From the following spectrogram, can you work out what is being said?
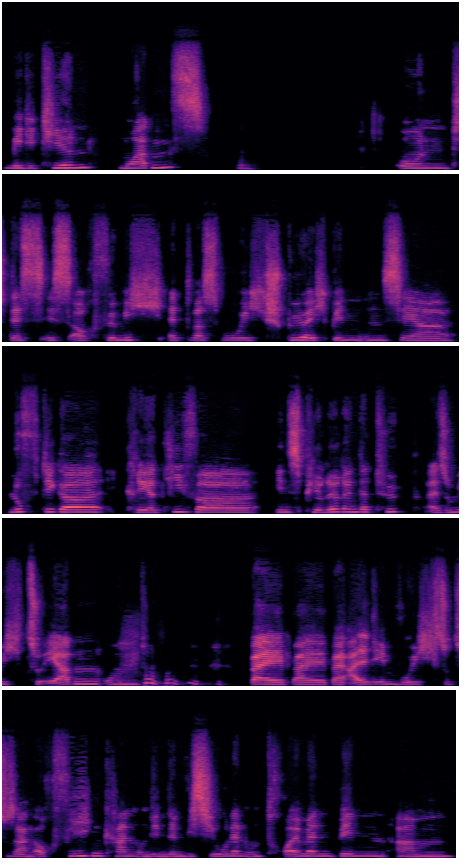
meditieren morgens. Hm. Und das ist auch für mich etwas, wo ich spüre, ich bin ein sehr luftiger, kreativer, inspirierender Typ. Also mich zu erden und bei, bei, bei all dem, wo ich sozusagen auch fliegen kann und in den Visionen und Träumen bin, ähm,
